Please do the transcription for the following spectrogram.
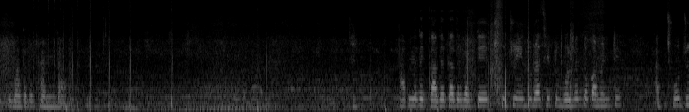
একটু মাথাটা ঠান্ডা। আপনাদের কাদের কাদের বাড়িতে ছুঁচু ইঁদুর আছে একটু বলবেন তো কমেন্টে আর ছুঁচু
